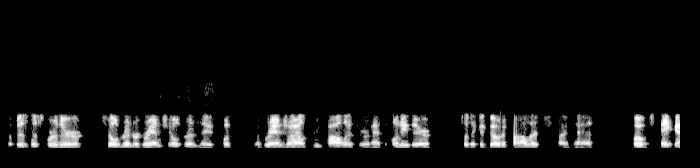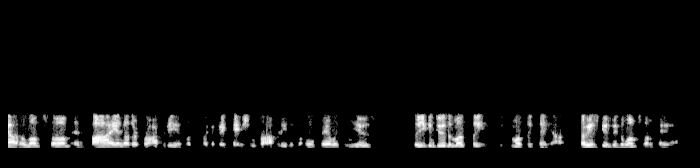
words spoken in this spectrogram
a business for their children or grandchildren. They've put a grandchild through college or had the money there so they could go to college. I've had folks take out a lump sum and buy another property. It looks like a vacation property that the whole family can use. So you can do the monthly monthly payout. I mean, excuse me, the lump sum payout.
